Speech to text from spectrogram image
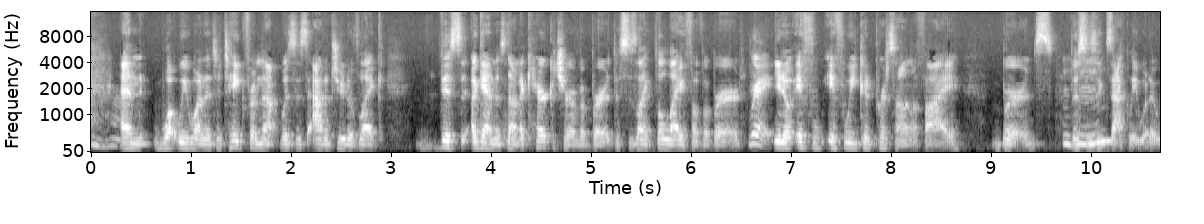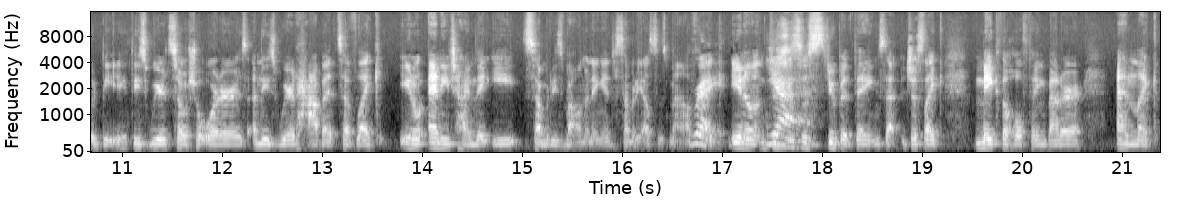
Uh-huh. And what we wanted to take from that was this attitude of like this again is not a caricature of a bird. This is like the life of a bird. Right. You know, if if we could personify birds, this is Mhm. exactly what it would be. These weird social orders and these weird habits of like, you know, anytime they eat, somebody's vomiting into somebody else's mouth. Right. Like, you know, this Yeah. is just stupid things that just like make the whole thing better. And like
